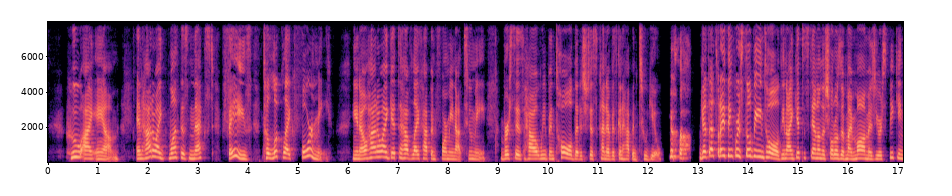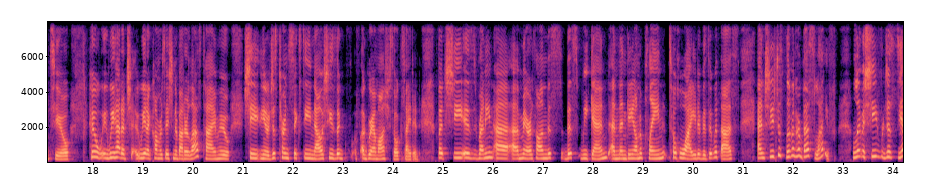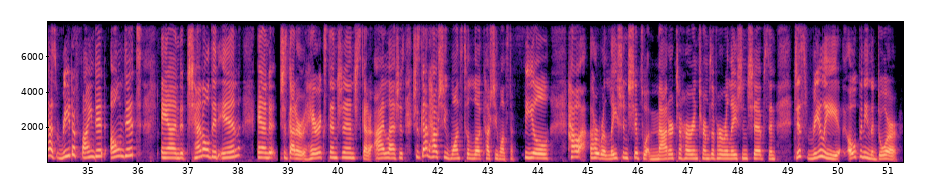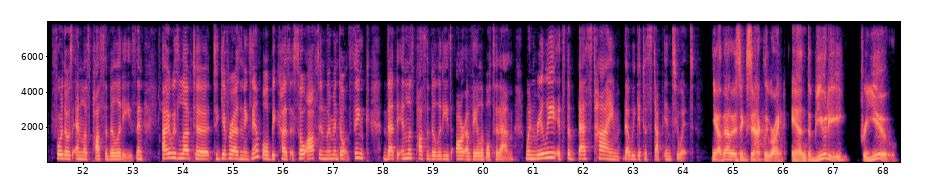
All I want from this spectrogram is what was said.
who I am and how do I want this next phase to look like for me? You know, how do I get to have life happen for me, not to me, versus how we've been told that it's just kind of it's going to happen to you. Because that's what I think we're still being told. You know, I get to stand on the shoulders of my mom, as you were speaking to, who we had a we had a conversation about her last time. Who she, you know, just turned sixty. Now she's a, a grandma. She's so excited, but she is running a, a marathon this this weekend, and then getting on a plane to Hawaii to visit with us. And she's just living her best life. Live. She just yes, redefined it, owned it, and channeled it in. And she's got her hair extension. She's got her eyelashes. She's got how she wants to look how she wants to feel, how her relationships, what matter to her in terms of her relationships, and just really opening the door for those endless possibilities. And I always love to to give her as an example because so often women don't think that the endless possibilities are available to them when really it's the best time that we get to step into it. Yeah, that is exactly right. And the beauty for you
